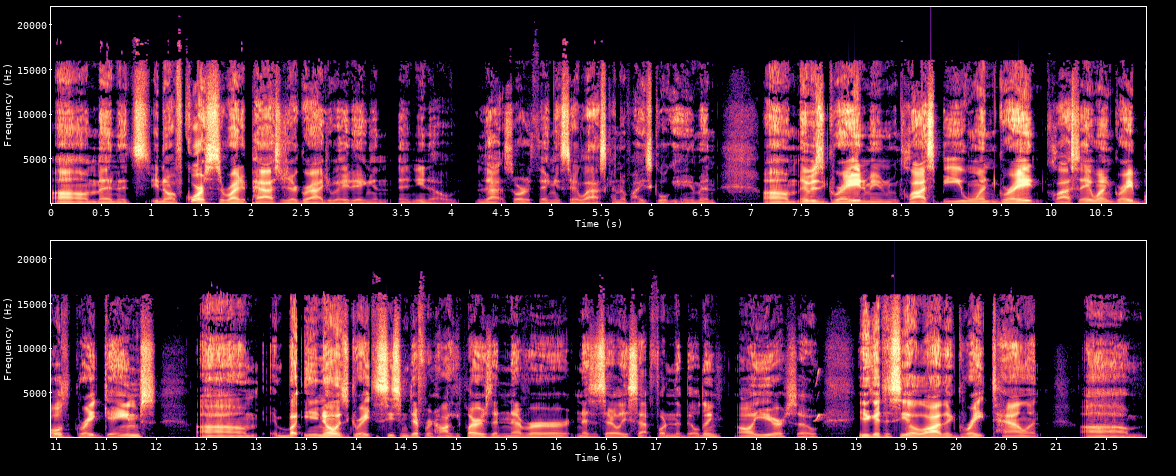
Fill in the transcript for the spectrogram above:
um, and it's you know, of course, it's a rite of passage. They're graduating, and and you know that sort of thing. It's their last kind of high school game, and um, it was great. I mean, Class B went great, Class A went great. Both great games. Um, but you know, it's great to see some different hockey players that never necessarily set foot in the building all year. So you get to see a lot of the great talent um,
